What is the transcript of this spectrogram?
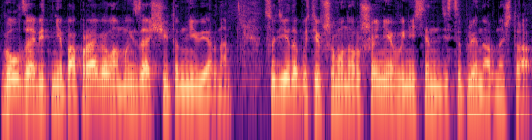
гол забит не по правилам и засчитан неверно. Судье, допустившему нарушение, вынесен дисциплинарный штраф.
